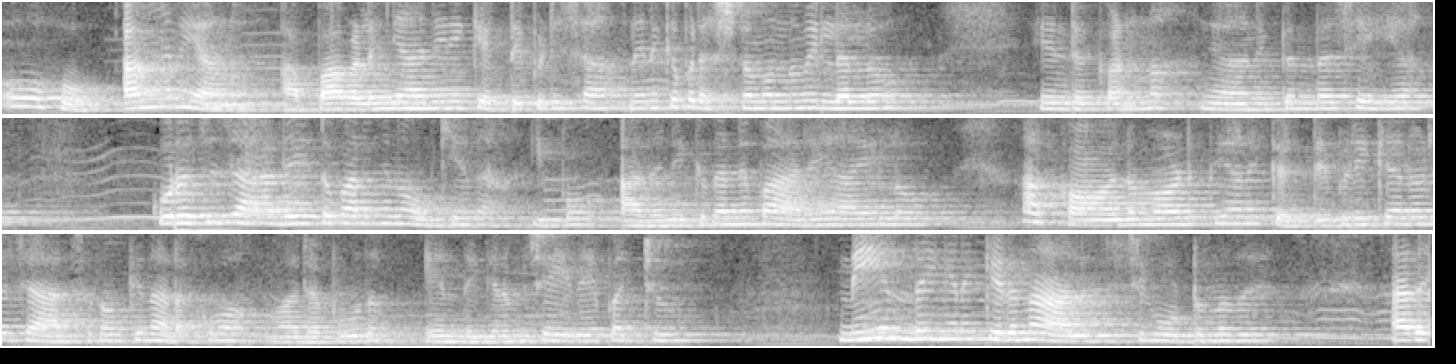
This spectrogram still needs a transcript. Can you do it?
ഓഹോ അങ്ങനെയാണോ? അപ്പം അവളെ ഞാനിനി കെട്ടിപ്പിടിച്ചാൽ നിനക്ക് പ്രശ്നമൊന്നുമില്ലല്ലോ? എന്റെ കണ്ണ ഞാനിപ്പോൾ എന്താ ചെയ്യുക കുറച്ച് ചാടയിട്ട് പറഞ്ഞു നോക്കിയതാ. ഇപ്പോൾ അതെനിക്ക് തന്നെ പാരയായല്ലോ. ആ കാലമാടത്തിയാണ് കെട്ടിപ്പിടിക്കാൻ ഒരു ചാൻസ് നോക്കി നടക്കുക മരഭൂതം എന്തെങ്കിലും ചെയ്തേ പറ്റൂ. നീ എന്താ ഇങ്ങനെ കിടന്ന് ആലോചിച്ച് കൂട്ടുന്നത്? അതെ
